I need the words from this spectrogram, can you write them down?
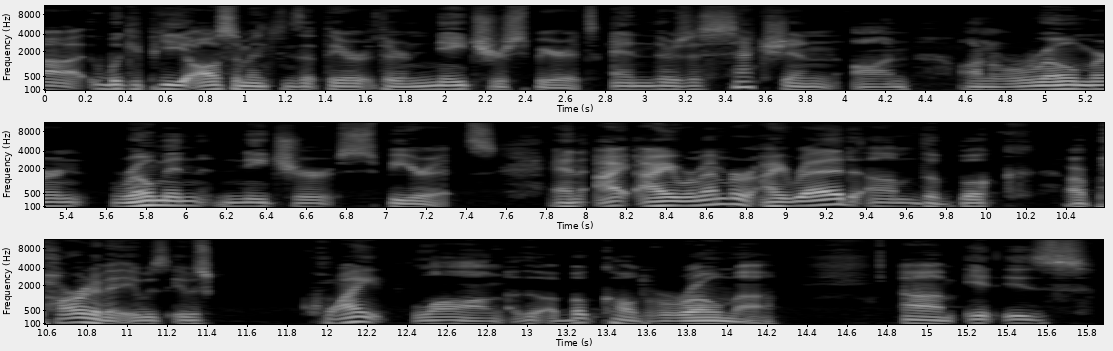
uh, Wikipedia also mentions that they're they're nature spirits, and there's a section on on Roman Roman nature spirits. And I, I remember I read um, the book or part of it. It was it was quite long. A book called Roma. Um, it is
